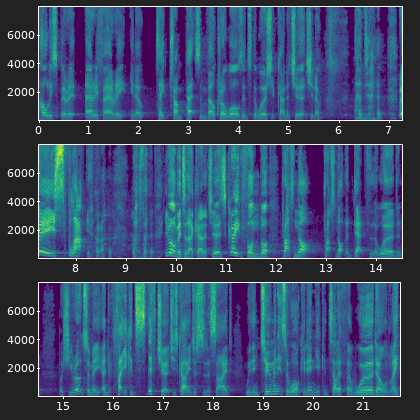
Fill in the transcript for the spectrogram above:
Holy Spirit, airy fairy, you know, take trumpets and Velcro walls into the worship kind of church, you know. And uh, we splat, you know. The, you've all been to that kind of church. Great fun, but perhaps not, perhaps not the depth of the word. And but she wrote to me, and in fact, you can sniff churches, can't you? Just to the side. Within two minutes of walking in, you can tell if they're word only,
